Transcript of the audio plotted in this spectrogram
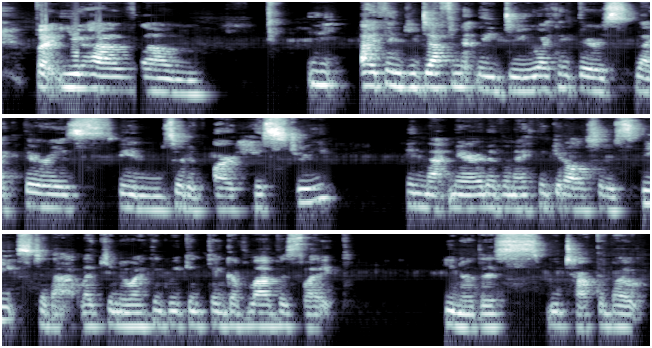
but you have, um, I think you definitely do. I think there's like, there is in sort of art history in that narrative. And I think it all sort of speaks to that. Like, you know, I think we can think of love as like, you know, this, we talk about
